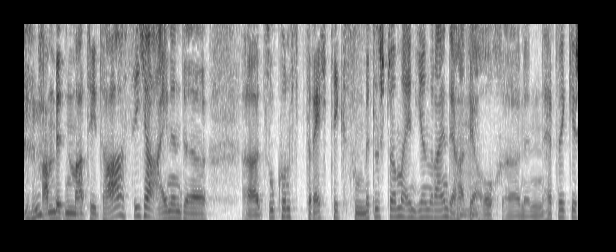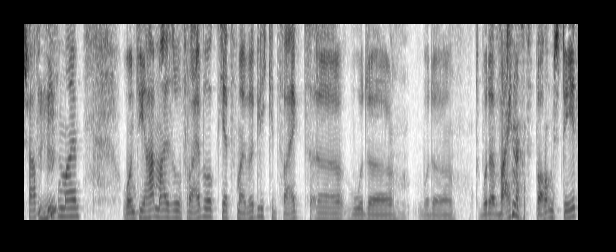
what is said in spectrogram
Mhm. Haben mit dem Mateta sicher einen der äh, zukunftsträchtigsten Mittelstürmer in ihren Reihen. Der hat Mhm. ja auch äh, einen Hattrick geschafft diesmal. Und die haben also Freiburg jetzt mal wirklich gezeigt, äh, wo der, wo der wo der Weihnachtsbaum steht.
